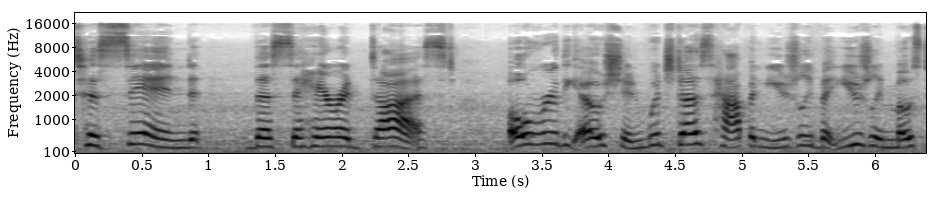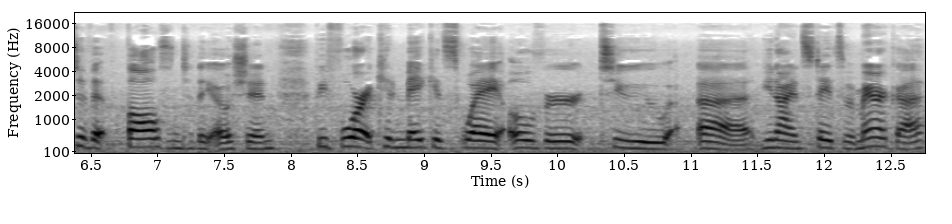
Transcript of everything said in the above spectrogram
to send the Sahara dust over the ocean, which does happen usually, but usually most of it falls into the ocean before it can make its way over to uh, United States of America,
